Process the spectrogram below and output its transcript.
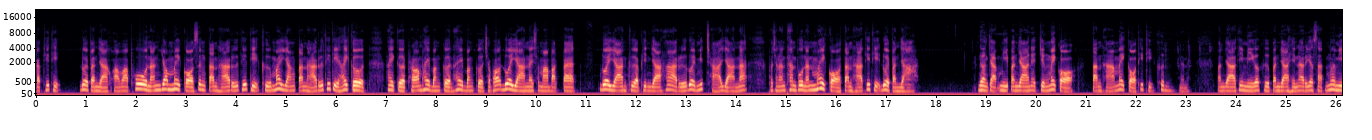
กับทิฏฐิ ด้วยปัญญาความว่าผู้นั้นย่อมไม่ก่อซึ่งตัณหาหรือทิฏฐิ คือไม่ยังตัณหาหรือทิฏฐิให้เกิด ให้เกิดพร้อมให้บังเกิด ให้บังเกิดเฉพาะด้วยญาณในสมาบัติ 8ด้วยญาณคือพิญญาห้าหรือด้วยมิจฉาญาณนะ เพราะฉะนั้นท่านผู้นั้นไม่ก่อตัณหาทิฏฐิด้วยปัญญา เนื่องจากมีปัญญาเนี่ยจึงไม่ก่อตัณหาไม่ก่อทิฏฐิขึ้นเนี่ยนะปัญญาที่มีก็คือปัญญาเห็นอริยสัจเมื่อมี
